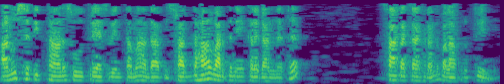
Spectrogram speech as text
අනුස්සතිත්ථාන සූත්‍රය ඇසුරෙන් තමයි අද අපි ශ්‍රද්ධාව වර්ධනය කරගන්නට සාකච්ඡා කරන්න බලාපොරොත්තු වෙන්නේ.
